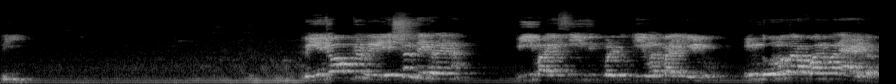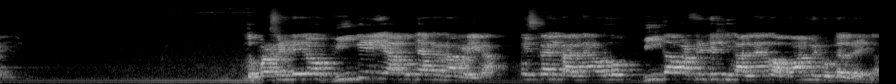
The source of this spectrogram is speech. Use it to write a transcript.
बी तो ये जो आप जो रिलेशन देख रहे हैं ना B by C is equal to k one by k two इन दोनों तरफ़ वन वन ऐड कर दीजिए। तो परसेंटेज ऑफ़ बी के लिए आपको क्या करना पड़ेगा? इसका निकालना है और वो बी का परसेंटेज निकालना है तो अपॉन में टोटल रहेगा।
